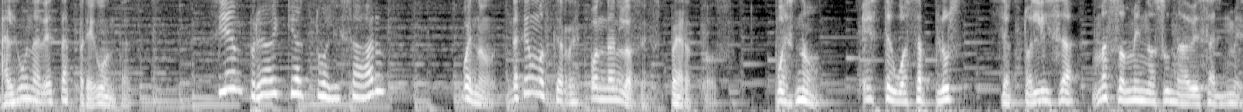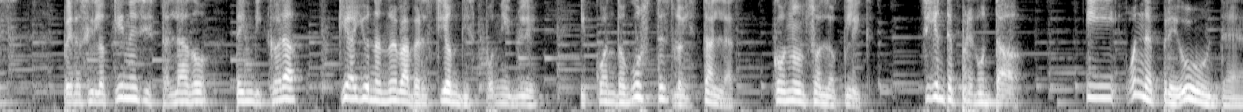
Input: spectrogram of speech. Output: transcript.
alguna de estas preguntas. ¿Siempre hay que actualizar? Bueno, dejemos que respondan los expertos. Pues no, este WhatsApp Plus se actualiza más o menos una vez al mes, pero si lo tienes instalado te indicará que hay una nueva versión disponible y cuando gustes lo instalas con un solo clic. Siguiente pregunta. Y una pregunta,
